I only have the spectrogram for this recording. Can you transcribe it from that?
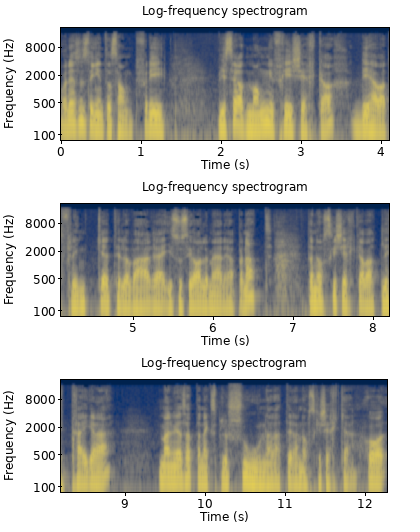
Og det syns jeg er interessant, fordi vi ser at mange frikirker de har vært flinke til å være i sosiale medier på nett. Den norske kirke har vært litt treigere, men vi har sett en eksplosjon av dette i Den norske kirke. Og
